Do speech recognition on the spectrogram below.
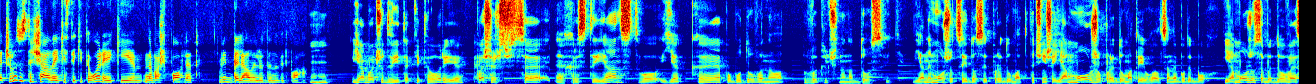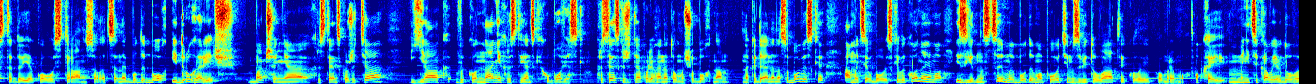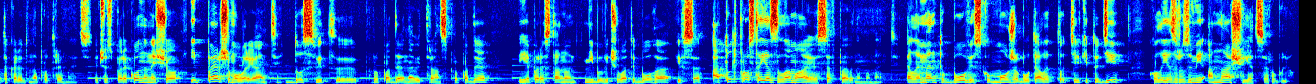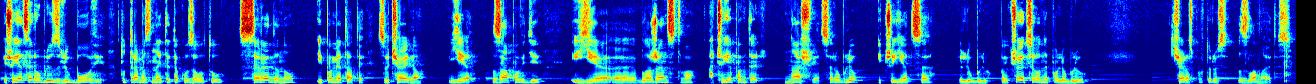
Е, Чи ви зустрічали якісь такі теорії, які, на ваш погляд, віддаляли людину від Бога? Угу. Я бачу дві такі теорії. Перше, ж це е, християнство, яке побудовано виключно на досвіді. Я не можу цей досвід придумати. Точніше, я можу придумати його, але це не буде Бог. Я можу себе довести до якогось трансу, але це не буде Бог. І друга річ бачення християнського життя як виконання християнських обов'язків. Християнське життя полягає на тому, що Бог нам накидає на нас обов'язки, а ми ці обов'язки виконуємо, і згідно з цим ми будемо потім звітувати, коли помремо. Окей, мені цікаво, як довго така людина протримується. Я щось переконаний, що і в першому варіанті досвід е, пропаде, навіть транс пропаде. І я перестану ніби відчувати Бога і все. А тут просто я зламаюся в певний момент. Елемент обов'язку може бути, але то тільки тоді, коли я зрозумію, а нащо я це роблю? І що я це роблю з любові. Тут треба знайти таку золоту середину і пам'ятати, звичайно, є заповіді, є е, блаженства. А чи я пам'ятаю, нащо я це роблю і чи я це люблю? Бо якщо я цього не полюблю, ще раз повторюсь, зламаєтесь.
